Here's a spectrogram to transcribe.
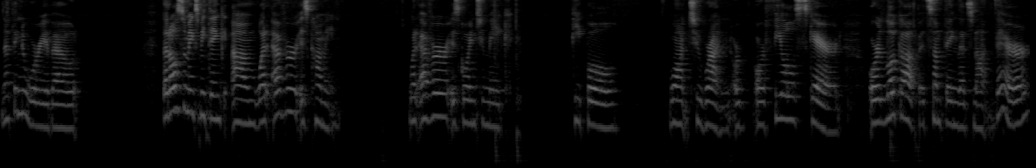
nothing to worry about. That also makes me think um, whatever is coming, whatever is going to make people want to run or, or feel scared or look up at something that's not there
